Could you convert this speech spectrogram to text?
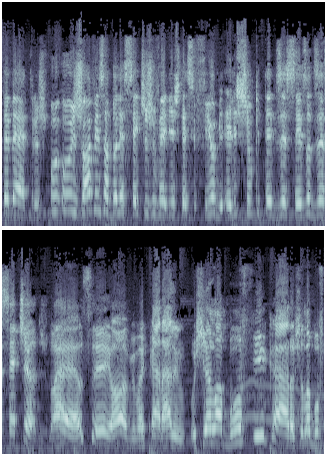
Demetrius, o- os jovens adolescentes juvenis desse filme, eles tinham que ter 16 ou 17 anos, não é? É, eu sei, óbvio, mas caralho, o Shia LaBeouf, cara, o Shia LaBeouf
